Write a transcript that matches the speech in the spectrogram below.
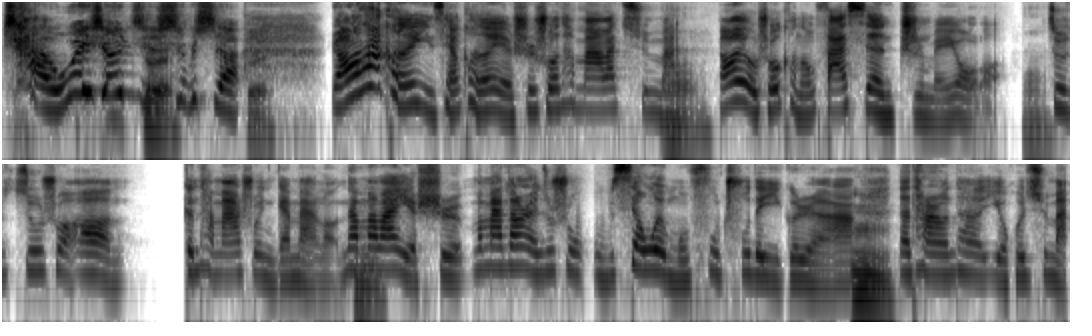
产卫生纸，是不是？对，然后他可能以前可能也是说他妈妈去买，嗯然后有时候可能发现纸没有了，嗯就就说啊。跟他妈说你该买了，那妈嗯妈也是，妈妈当然就是无限为我们付出的一个人啊。嗯，那他让他也会去买。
